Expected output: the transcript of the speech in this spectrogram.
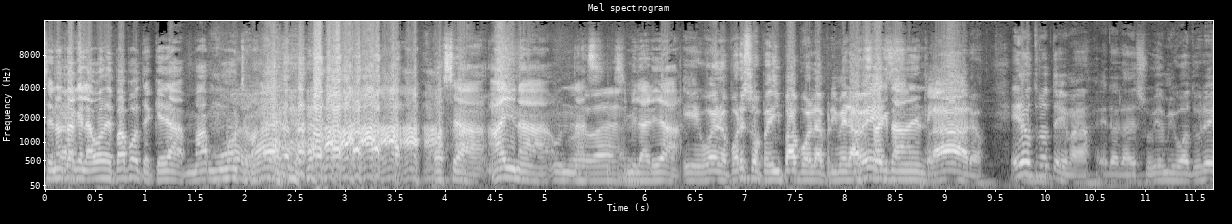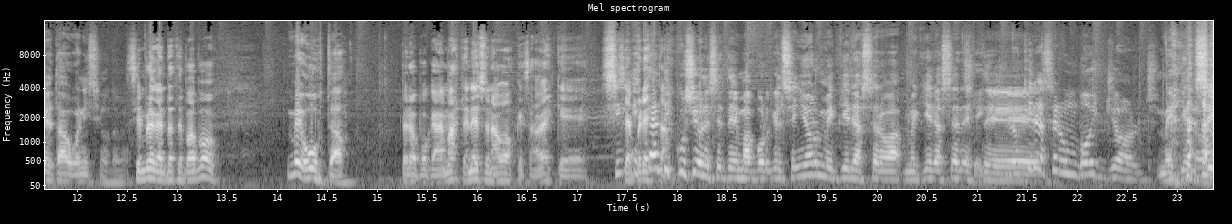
Se nota que la voz de Papo te queda ma- mucho más. o sea, hay una, una bueno. similaridad. Y bueno, por eso pedí papo la primera vez. Exactamente. Claro. Era otro tema, era la de subir a mi guaturé, estaba buenísimo también. ¿Siempre cantaste Papo? Me gusta. Pero porque además tenés una voz que sabés que Sí, se está presta. en discusión ese tema porque el señor me quiere hacer, va- me quiere hacer este. No quiere hacer un Boy George. Me quiere, sí,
